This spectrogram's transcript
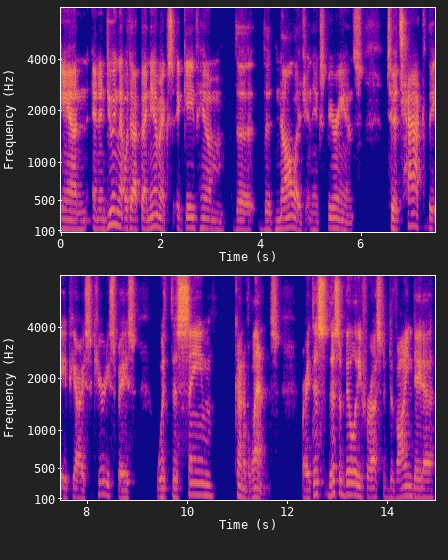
And, and in doing that with AppDynamics, it gave him the, the knowledge and the experience to attack the API security space with the same kind of lens, right? This, this ability for us to divine data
